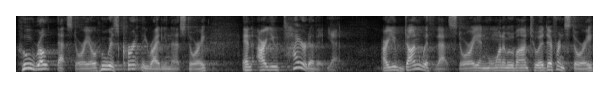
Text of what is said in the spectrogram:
Who wrote that story or who is currently writing that story? And are you tired of it yet? Are you done with that story and want to move on to a different story?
